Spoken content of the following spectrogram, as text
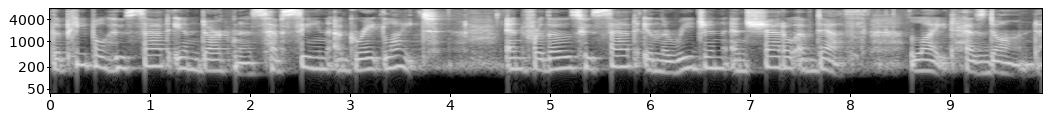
The people who sat in darkness have seen a great light. And for those who sat in the region and shadow of death, light has dawned.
